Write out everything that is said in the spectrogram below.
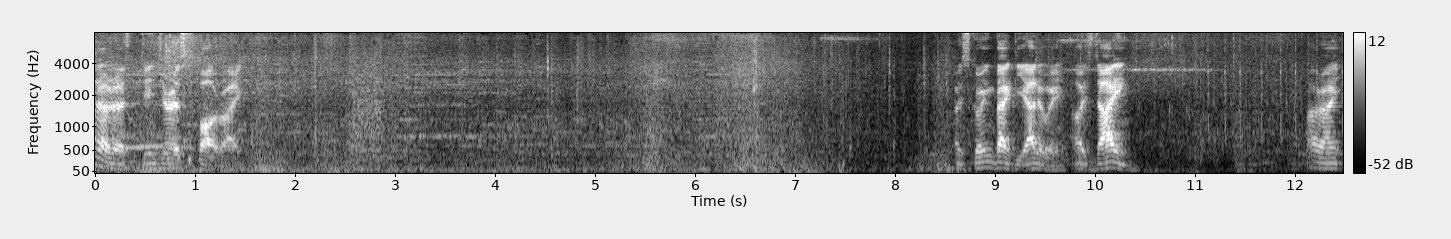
Kind of a dangerous spot, right? Oh, it's going back the other way. Oh, it's dying. Alright.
